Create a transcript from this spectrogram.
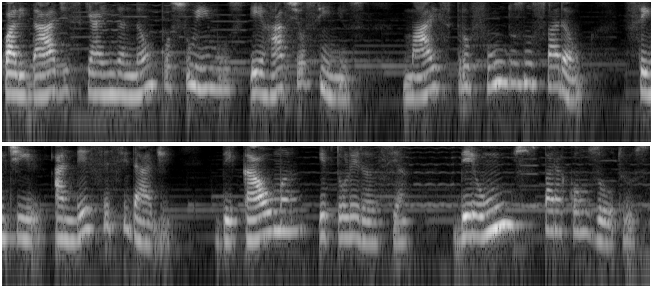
qualidades que ainda não possuímos e raciocínios mais profundos nos farão sentir a necessidade de calma e tolerância de uns para com os outros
